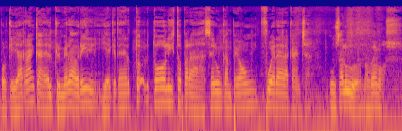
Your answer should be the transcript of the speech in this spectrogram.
porque ya arranca el primero de abril y hay que tener todo listo para ser un campeón fuera de la cancha. Un saludo, nos vemos.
